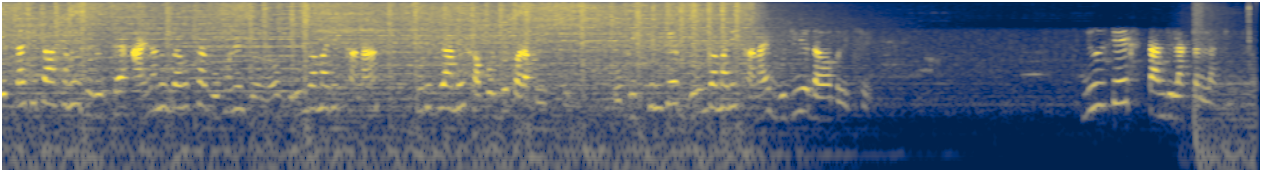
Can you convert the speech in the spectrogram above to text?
গ্রেপ্তারকৃত আসামির বিরুদ্ধে আইনানুগ ব্যবস্থা গ্রহণের জন্য ভুরুঙ্গামারি থানা কুড়িগ্রামে সোপর্দ করা হয়েছে ও ভিকটিমকে ভুরুঙ্গামারি থানায় বুঝিয়ে দেওয়া হয়েছে। News desk Tanzil Akter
